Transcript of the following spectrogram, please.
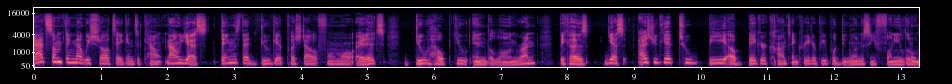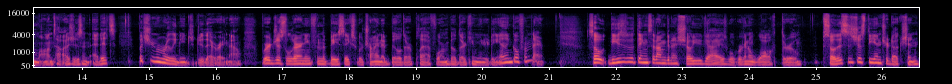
that's something that we should all take into account. Now, yes, things that do get pushed out for more edits do help you in the long run because yes, as you get to be a bigger content creator, people do want to see funny little montages and edits, but you don't really need to do that right now. We're just learning from the basics. We're trying to build our platform, build our community, and then go from there. So these are the things that I'm going to show you guys, what we're going to walk through. So this is just the introduction.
